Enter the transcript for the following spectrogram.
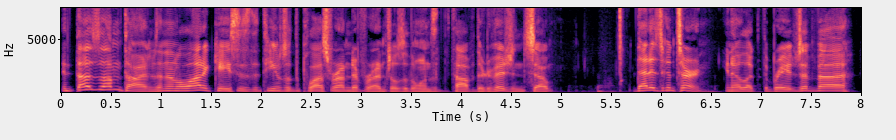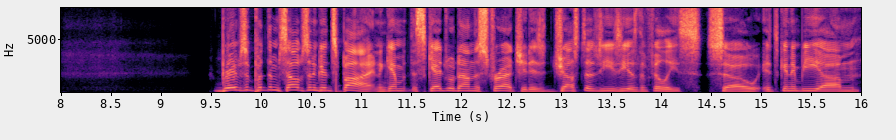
it does sometimes. And in a lot of cases, the teams with the plus run differentials are the ones at the top of their division. So that is a concern. You know, look, the Braves have uh, Braves have put themselves in a good spot. And again, with the schedule down the stretch, it is just as easy as the Phillies. So it's going to be um,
